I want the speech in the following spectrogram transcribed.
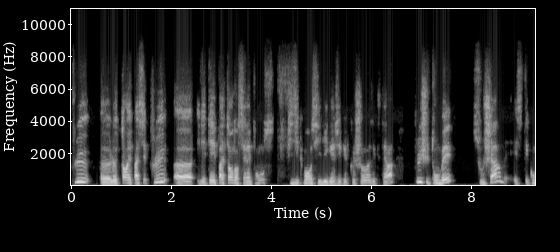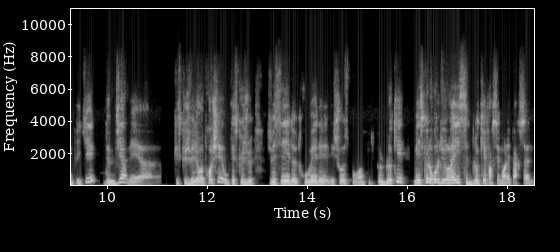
plus euh, le temps est passé, plus euh, il était épatant dans ses réponses. Physiquement aussi, il dégageait quelque chose, etc. Plus je suis tombé sous le charme et c'était compliqué de me dire mais euh, qu'est-ce que je vais lui reprocher ou qu'est-ce que je, je vais essayer de trouver des, des choses pour un petit peu le bloquer. Mais est-ce que le rôle du journaliste c'est de bloquer forcément les personnes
